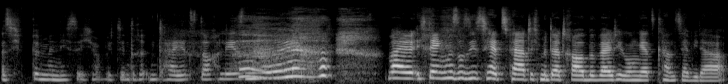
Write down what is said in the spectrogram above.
also ich bin mir nicht sicher, ob ich den dritten Teil jetzt doch lesen will. Weil ich denke mir so, sie ist jetzt fertig mit der Trauerbewältigung. Jetzt kann es ja wieder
